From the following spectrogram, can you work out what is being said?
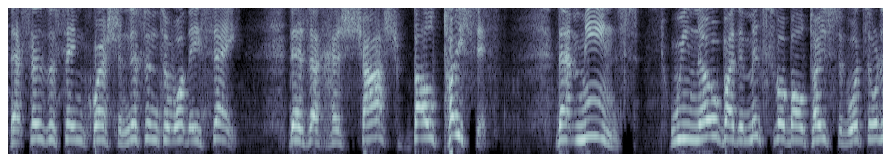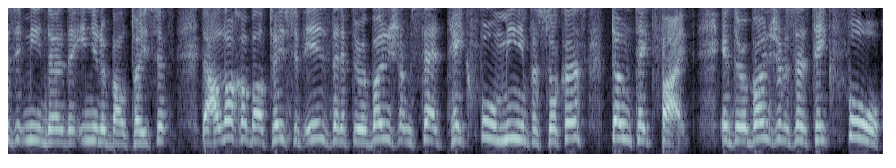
that says the same question. Listen to what they say. There's a Cheshash Bal Toisif. That means we know by the mitzvah Bal what, does it mean, the, the Indian of Bal? The halacha Bal is that if the Rabban Shem said take four meaning for sukkahs, don't take five. If the Rabban Shem says take four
